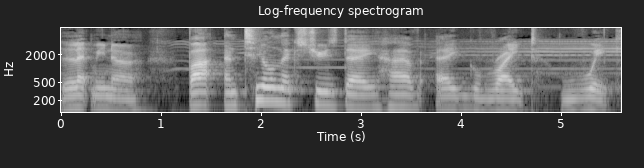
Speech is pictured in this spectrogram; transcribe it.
Let me know. But until next Tuesday, have a great week.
